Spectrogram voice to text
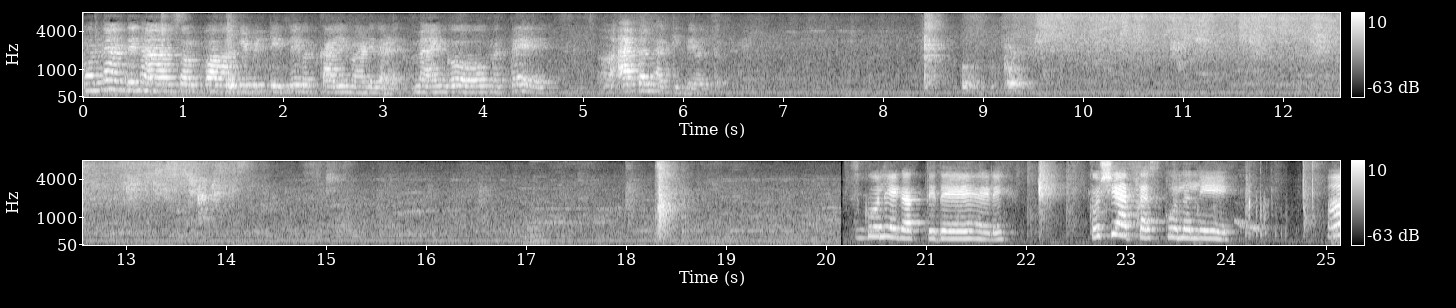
ಮೊನ್ನೆ ಒಂದಿನ ಸ್ವಲ್ಪ ಹಾಗೆ ಬಿಟ್ಟಿದ್ದೆ ಇವತ್ತು ಖಾಲಿ ಮಾಡಿದ್ದಾಳೆ. ಮ್ಯಾಂಗೋ ಮತ್ತೆ ಆಪಲ್ ಹಾಕಿದ್ದೆ ಇವತ್ತು. ಹೇಗಾಗ್ತಿದೆ ಹೇಳಿ? ಖುಷಿ ಆತ ಸ್ಕೂಲಲ್ಲಿ? ಹಾ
